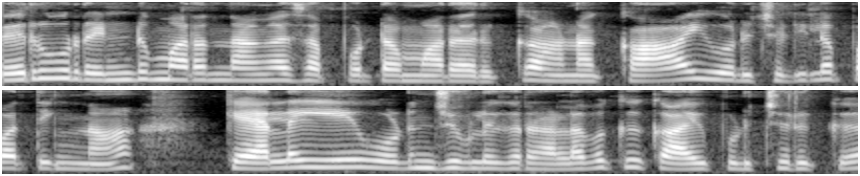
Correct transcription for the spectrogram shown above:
வெறும் ரெண்டு மரம் தாங்க சப்போட்டா மரம் இருக்குது ஆனால் காய் ஒரு செடியில் பார்த்திங்கன்னா கிளையே ஒடிஞ்சு விழுகிற அளவுக்கு காய் பிடிச்சிருக்கு.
